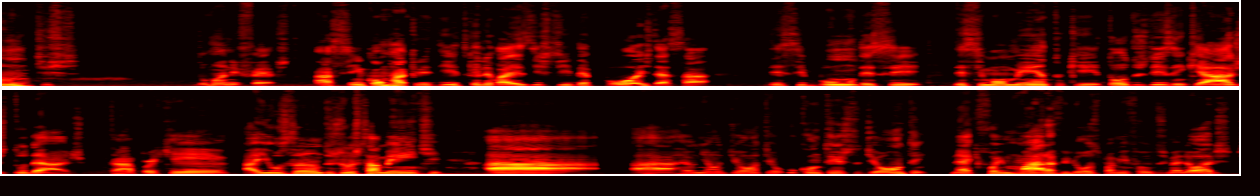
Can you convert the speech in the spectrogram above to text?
antes do manifesto. Assim como acredito que ele vai existir depois dessa desse boom, desse, desse momento que todos dizem que ágil, tudo é ágil, tá? Porque aí usando justamente a, a reunião de ontem, o contexto de ontem, né, que foi maravilhoso, para mim foi um dos melhores.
